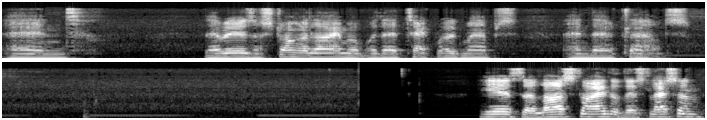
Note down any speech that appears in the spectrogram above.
And there is a strong alignment with their tech roadmaps and their clouds. Here's the last slide of this lesson.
